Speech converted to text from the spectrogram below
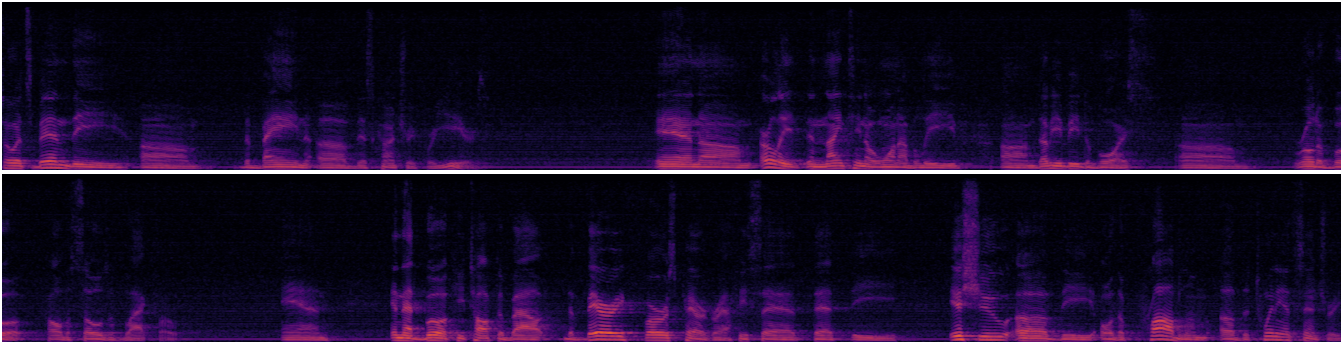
So it's been the, um, the bane of this country for years. In um, early in 1901, I believe, um, W.B. Du Bois um, wrote a book called The Souls of Black Folk. And in that book, he talked about the very first paragraph. He said that the issue of the, or the problem of the 20th century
